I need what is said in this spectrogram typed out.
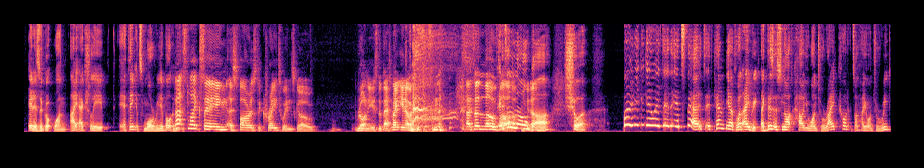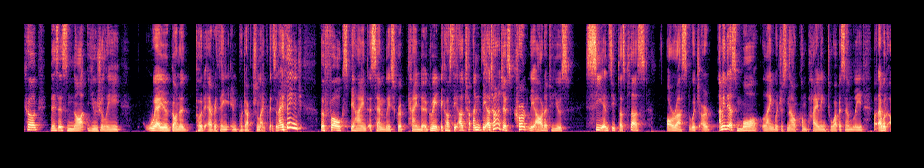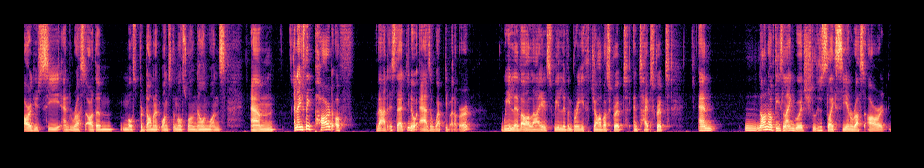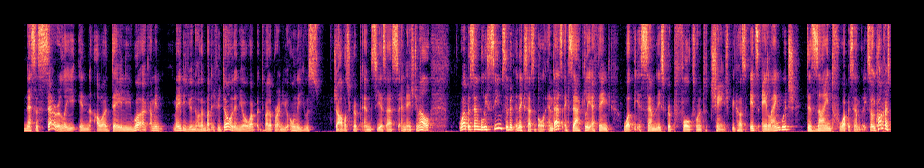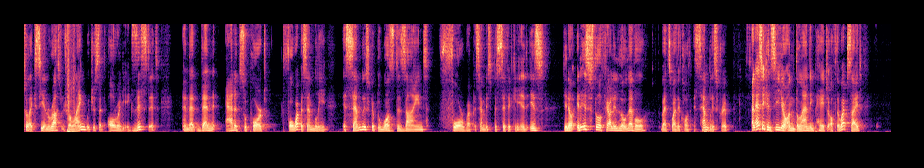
it is a good one. I actually, I think it's more readable. That's like saying, as far as the Kray twins go, Ronnie is the best, right? You know, that's a low bar. It's a low you know? bar, sure. But you know, it, it, it's there. It, it can be helpful. But I agree. Like this is not how you want to write code. It's not how you want to read code. This is not usually where you're gonna put everything in production like this. And I think the folks behind assembly script kind of agreed because the, alter the alternatives currently are to use C and C++ or Rust, which are, I mean, there's more languages now compiling to WebAssembly, but I would argue C and Rust are the most predominant ones, the most well-known ones. Um, and I think part of that is that, you know, as a web developer, we live our lives, we live and breathe JavaScript and TypeScript, and none of these languages just like C and Rust are necessarily in our daily work. I mean, maybe you know them, but if you don't and you're a web developer and you only use JavaScript and CSS and HTML, WebAssembly seems a bit inaccessible. And that's exactly, I think, what the assembly script folks wanted to change, because it's a language designed for WebAssembly. So in contrast to like C and Rust, which were languages that already existed and that then added support for WebAssembly, assembly script was designed for WebAssembly specifically. It is, you know, it is still fairly low level. That's why they call it assembly script. And as you can see here on the landing page of the website,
